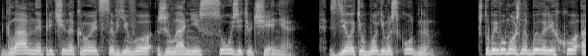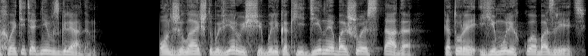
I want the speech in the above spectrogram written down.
Главная причина кроется в его желании сузить учение, сделать убогим и скудным, чтобы его можно было легко охватить одним взглядом. Он желает, чтобы верующие были как единое большое стадо, которое ему легко обозреть.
